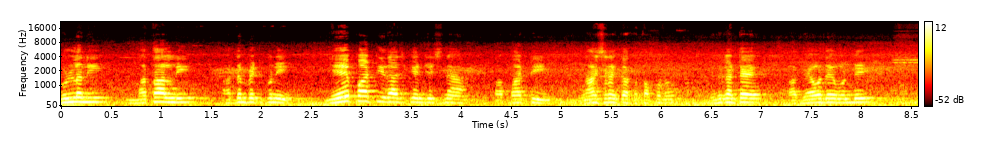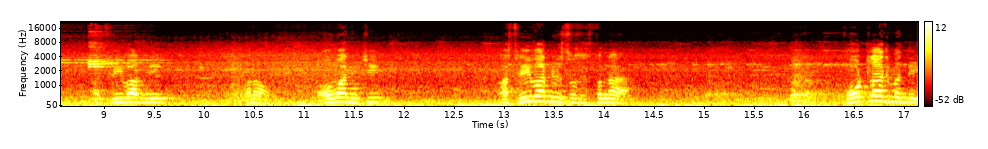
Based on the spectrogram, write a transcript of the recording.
గుళ్ళని మతాల్ని అడ్డం పెట్టుకుని ఏ పార్టీ రాజకీయం చేసినా ఆ పార్టీ నాశనం కాక తప్పదు. ఎందుకంటే ఆ దేవదేవుణ్ణి ఆ శ్రీవారిని మనం అవమానించి ఆ శ్రీవారిని విశ్వసిస్తున్న కోట్లాది మంది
